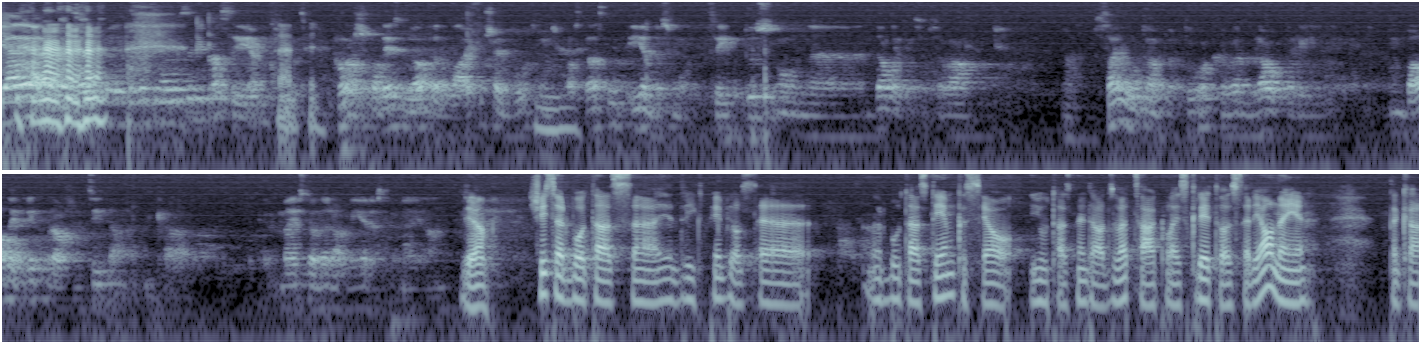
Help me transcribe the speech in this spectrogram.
Jā, jā, tas arī prasījām. Tāds ir. Forši, paldies, ka veltījāt laiku šeit būt, mums pastāstīt, iedvesmot citus un uh, dalīties ar savām uh, sajūtām par to, ka var braukt arī un baudīt riteņbraukšanu citādi nekā mēs to darām ierasti. Jā. Šis varbūt tās, ā, ja drīkst piebilst, ā, varbūt tās tiem, kas jau jūtās nedaudz vecāki, lai skrietos ar jaunajiem. Tā kā,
